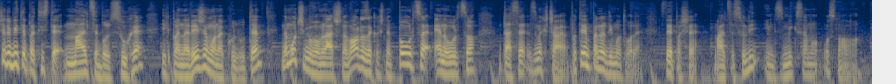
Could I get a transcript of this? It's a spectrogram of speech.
če dobite pa tiste malce bolj suhe, jih pa narežemo na kolute, namočimo v mlačno vodo za kakšne pol urce, eno urco, da se zmehčajo. Potem pa naredimo tole. Zdaj pa še malce soli in zmiksamo osnovo.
